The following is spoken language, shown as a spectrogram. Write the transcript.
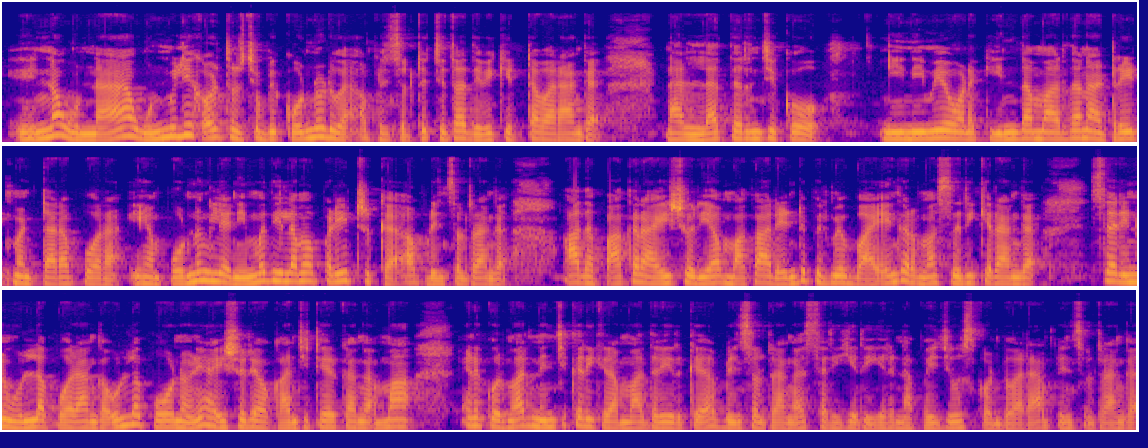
என்ன உன்னை? உண்மையிலேயே கழுத்து வச்சு அப்படி கொண்டுடுவேன் அப்படின்னு சொல்லிட்டு சித்தாதேவி கிட்ட வராங்க. நல்லா தெரிஞ்சுக்கோ. இனிமேல் உனக்கு இந்த மாதிரி தான் நான் ட்ரீட்மெண்ட் தரப்போகிறேன் என் பொண்ணுங்களே நிம்மதி இல்லாமல் பண்ணிகிட்ருக்க அப்படின்னு சொல்கிறாங்க அதை பார்க்குற ஐஸ்வர்யா மகா ரெண்டு பேருமே பயங்கரமாக சிரிக்கிறாங்க. சரின்னு உள்ளே போகிறாங்க உள்ளே போனோடனே ஐஸ்வர்யா உட்காந்துட்டே இருக்காங்க. அம்மா எனக்கு ஒரு மாதிரி நெஞ்சு கறிக்கிற மாதிரி இருக்குது அப்படின்னு சொல்கிறாங்க சரி இரு இரு நான் போய் ஜூஸ் கொண்டு வரேன் அப்படின்னு சொல்கிறாங்க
